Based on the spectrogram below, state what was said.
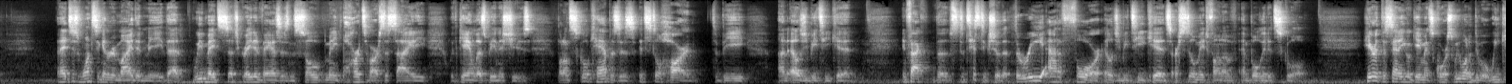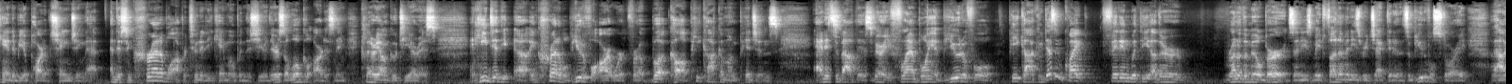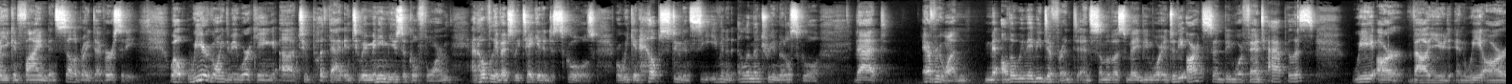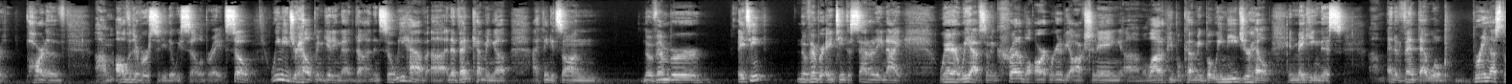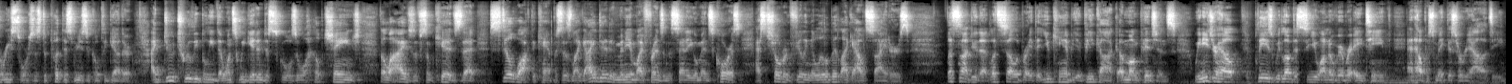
And it just once again reminded me that we've made such great advances in so many parts of our society with gay and lesbian issues. But on school campuses, it's still hard to be an LGBT kid. In fact, the statistics show that three out of four LGBT kids are still made fun of and bullied at school. Here at the San Diego Gay Men's Chorus, we want to do what we can to be a part of changing that. And this incredible opportunity came open this year. There's a local artist named Clarione Gutierrez, and he did the uh, incredible, beautiful artwork for a book called Peacock Among Pigeons. And it's about this very flamboyant, beautiful peacock who doesn't quite fit in with the other run of the mill birds and he's made fun of and he's rejected and it's a beautiful story of how you can find and celebrate diversity. Well, we are going to be working uh, to put that into a mini musical form and hopefully eventually take it into schools where we can help students see even in elementary and middle school that everyone although we may be different and some of us may be more into the arts and be more fantabulous, we are valued and we are part of um, all the diversity that we celebrate. So we need your help in getting that done. And so we have uh, an event coming up. I think it's on November 18th. November 18th, a Saturday night, where we have some incredible art we're going to be auctioning, um, a lot of people coming, but we need your help in making this um, an event that will bring us the resources to put this musical together. I do truly believe that once we get into schools, it will help change the lives of some kids that still walk the campuses like I did and many of my friends in the San Diego Men's Chorus as children feeling a little bit like outsiders. Let's not do that. Let's celebrate that you can be a peacock among pigeons. We need your help. Please, we'd love to see you on November 18th and help us make this a reality.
